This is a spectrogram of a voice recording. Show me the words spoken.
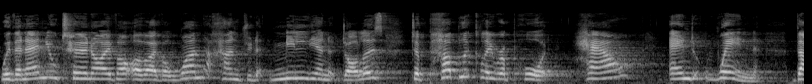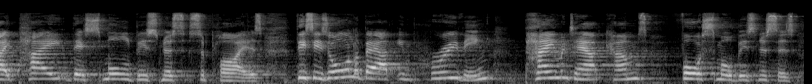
with an annual turnover of over $100 million to publicly report how and when they pay their small business suppliers. This is all about improving payment outcomes for small businesses.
